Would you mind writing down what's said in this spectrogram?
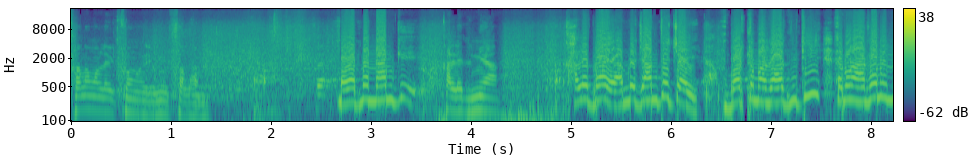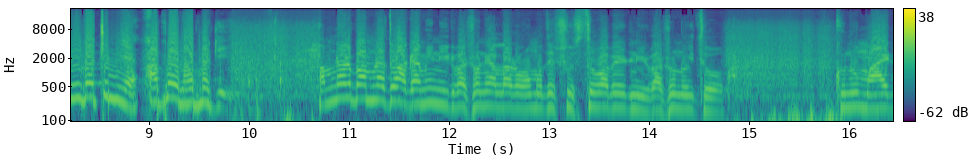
সালাম আলাইকুম আলাইকুম সালাম ভাই, আপনার নাম কি? খালেদ মিয়া। খালেদ ভাই আমরা জানতে চাই বর্তমান রাজনীতি এবং আগামী নির্বাচন নিয়ে আপনার ভাবনা কি? আপনার বামনা তো আগামী নির্বাচনে আল্লাহ রহমতে সুস্থভাবে নির্বাচন হইতো। কোনো মায়ের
